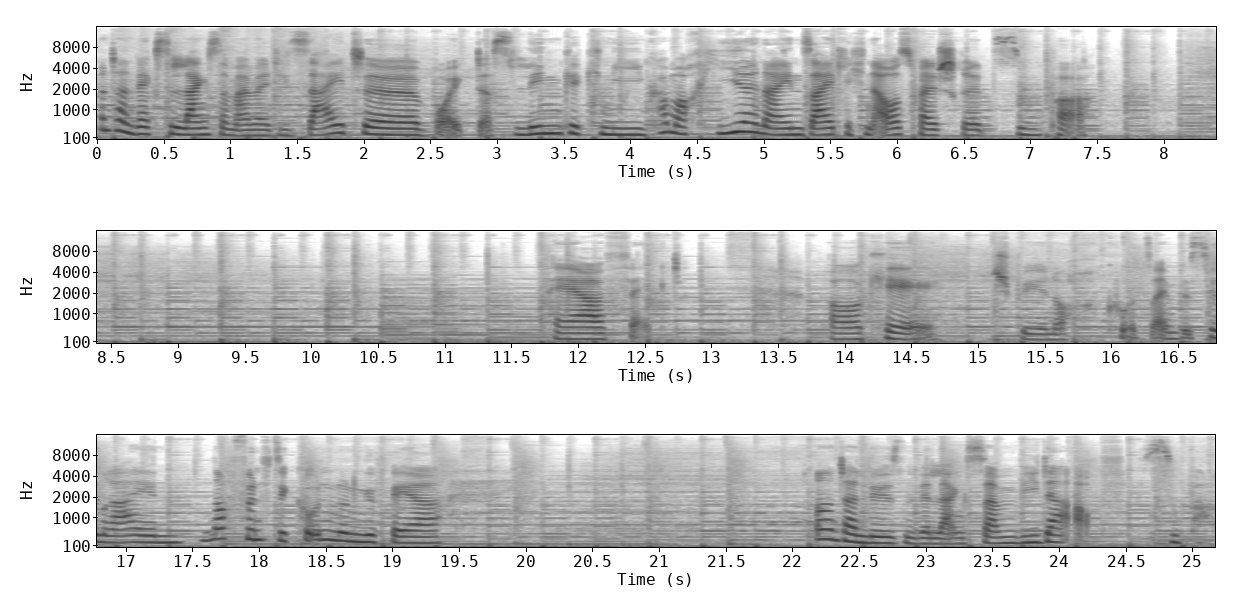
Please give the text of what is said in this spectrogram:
Und dann wechsel langsam einmal die Seite, beug das linke Knie, komm auch hier in einen seitlichen Ausfallschritt. Super. Perfekt. Okay, spüre noch kurz ein bisschen rein. Noch fünf Sekunden ungefähr. Und dann lösen wir langsam wieder auf. Super.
